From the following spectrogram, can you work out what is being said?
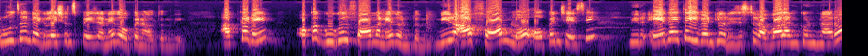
rules and regulations page అనేది ఓపెన్ అవుతుంది. అక్కడే ఒక గూగుల్ ఫామ్ అనేది ఉంటుంది. మీరు ఆ ఫామ్లో ఓపెన్ చేసి మీరు ఏదైతే ఈవెంట్లో రిజిస్టర్ అవ్వాలనుకుంటున్నారో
